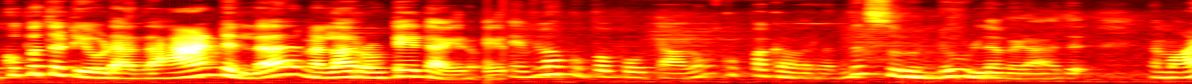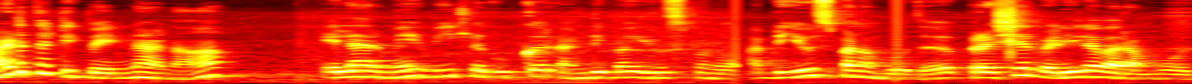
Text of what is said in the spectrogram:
குப்பை தொட்டியோட அந்த ஹேண்டில் நல்லா ரொட்டேட் ஆகிடும் எவ்வளோ குப்பை போட்டாலும் குப்பை கவர் வந்து சுருண்டு உள்ளே விடாது நம்ம அடுத்த டிப் என்னன்னா எல்லாருமே வீட்டில் குக்கர் கண்டிப்பாக யூஸ் பண்ணுவோம். அப்படி யூஸ் பண்ணும்போது ப்ரெஷர் வெளியில் வரும்போது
